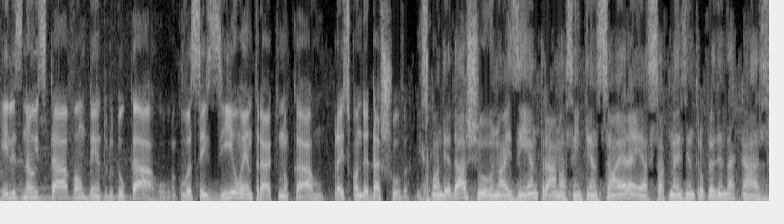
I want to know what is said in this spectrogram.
eles não estavam dentro do carro. Vocês iam entrar aqui no carro para esconder da chuva? Esconder da chuva, nós ia entrar, nossa intenção era essa, só que nós entrou para dentro da casa.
